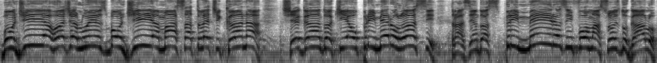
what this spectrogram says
Bom dia, Roger Luiz. Bom dia, massa atleticana. Chegando aqui é o primeiro lance, trazendo as primeiras informações do Galo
